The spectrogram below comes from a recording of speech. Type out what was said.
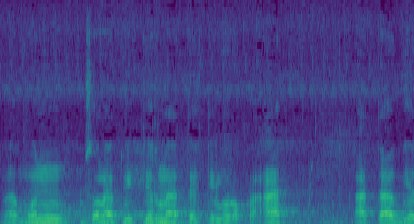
namun sholat witir nate tilu rakaat ata bi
